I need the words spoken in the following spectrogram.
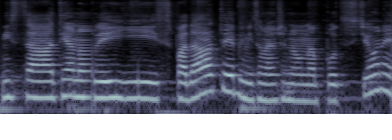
Mi sta tirando degli spadate, mi sta facendo una pozione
